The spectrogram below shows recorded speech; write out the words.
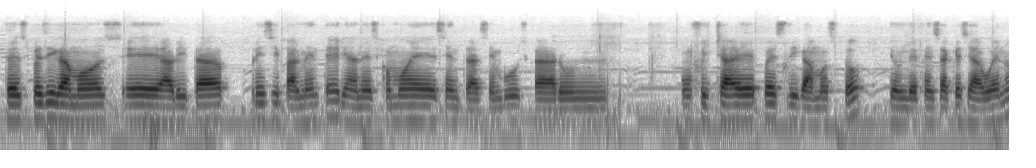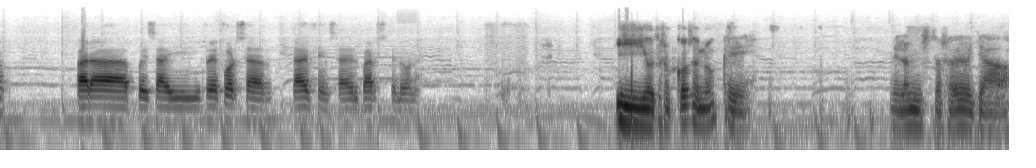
Entonces, pues digamos, eh, ahorita principalmente deberían es como de centrarse en buscar un, un fichaje, pues digamos, top, de un defensa que sea bueno, para pues ahí reforzar la defensa del Barcelona. Y otra cosa, ¿no? Que en el amistoso de hoy ya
